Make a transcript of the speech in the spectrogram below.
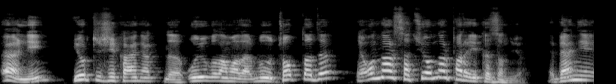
örneğin yurt dışı kaynaklı uygulamalar bunu topladı. E onlar satıyor onlar parayı kazanıyor. E ben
